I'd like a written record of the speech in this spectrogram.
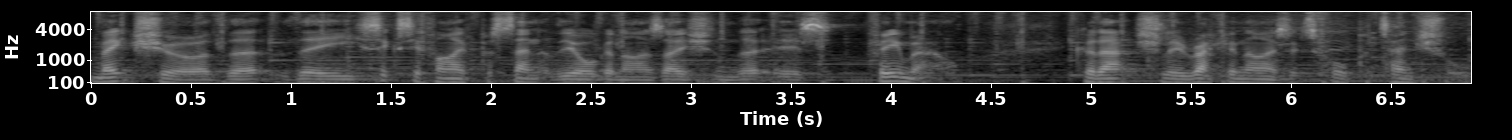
make sure that the 65% of the organisation that is female could actually recognise its full potential.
